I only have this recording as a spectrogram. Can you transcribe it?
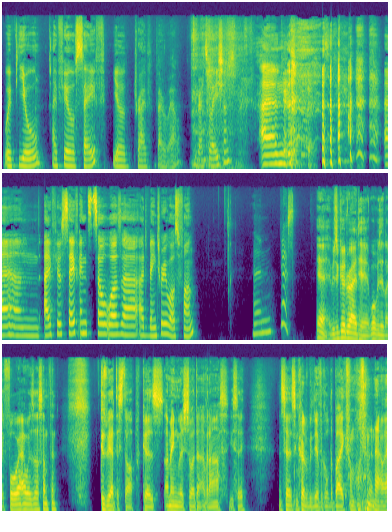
with you, I feel safe. You drive very well. Congratulations. and and I feel safe. And so it was a adventure. It was fun. And yes. Yeah, it was a good ride here. What was it, like four hours or something? Because we had to stop because I'm English, so I don't have an ass, you see. And so it's incredibly difficult to bike for more than an hour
